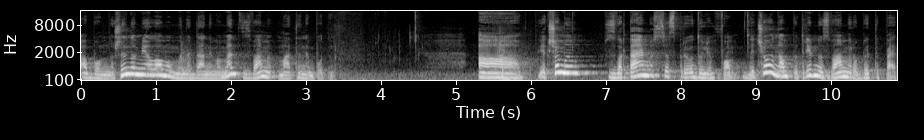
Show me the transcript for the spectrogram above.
або множинну міелому ми на даний момент з вами мати не будемо. А якщо ми звертаємося з приводу лімфом, для чого нам потрібно з вами робити ПЕТ?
